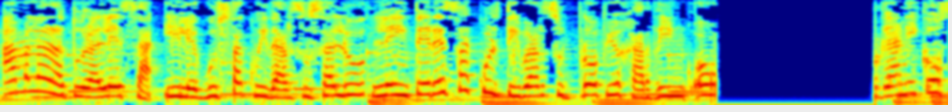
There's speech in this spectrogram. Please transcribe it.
Ama la naturaleza y le gusta cuidar su salud, le interesa cultivar su propio jardín o Orgánicos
